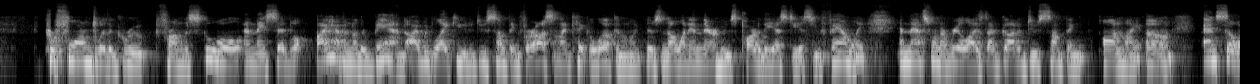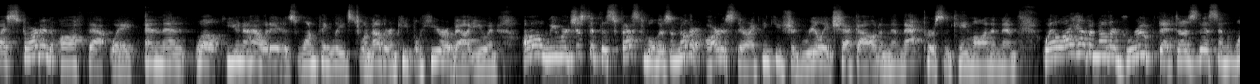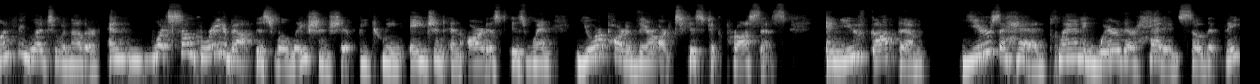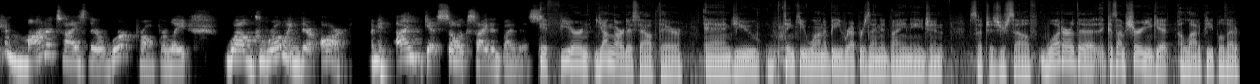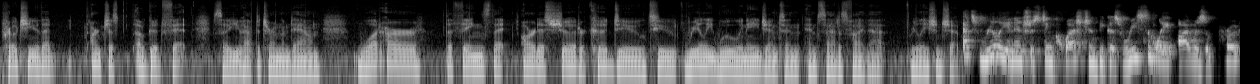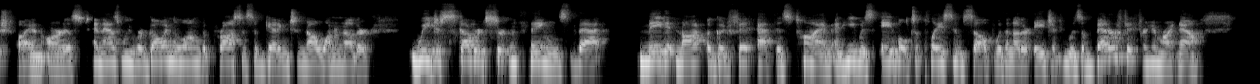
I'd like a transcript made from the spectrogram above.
performed with a group from the school and they said, Well, I have another band. I would like you to do something for us. And I take a look and I'm like, There's no one in there who's part of the SDSU family. And that's when I realized I've got to do something on my own. And so I started off that way. And then, well, you know how it is. One thing leads to another, and people hear about you. And, oh, we were just at this festival. There's another artist there I think you should really check out. And then that person came on. And then, well, I have another group that does this. And one thing led to another. And what's so great about this relationship between agent and artist is when you're part of their artistic process and you've got them years ahead planning where they're headed so that they can monetize their work properly while growing their art. I mean, I get so excited by this. If you're a young artist out there and you think you want to be represented by an agent such as yourself, what are the, because I'm sure you get a lot of people that approach you that aren't just a good fit, so you have to turn them down. What are the things that artists should or could do to really woo an agent and, and satisfy that relationship? That's really an interesting question because recently I was approached by an artist. And as we were going along the process of getting to know one another, we discovered certain things that made it not a good fit at this time. And he was able to place himself with another agent who was a better fit for him right now.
